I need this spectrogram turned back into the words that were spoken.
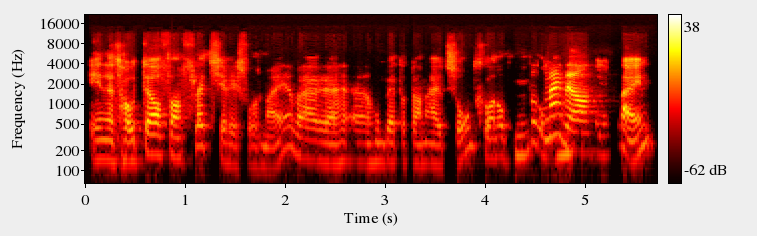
in het hotel van Fletcher is volgens mij, hè, waar Humberto dan uitzond. Gewoon op, volgens mij wel. Plein.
